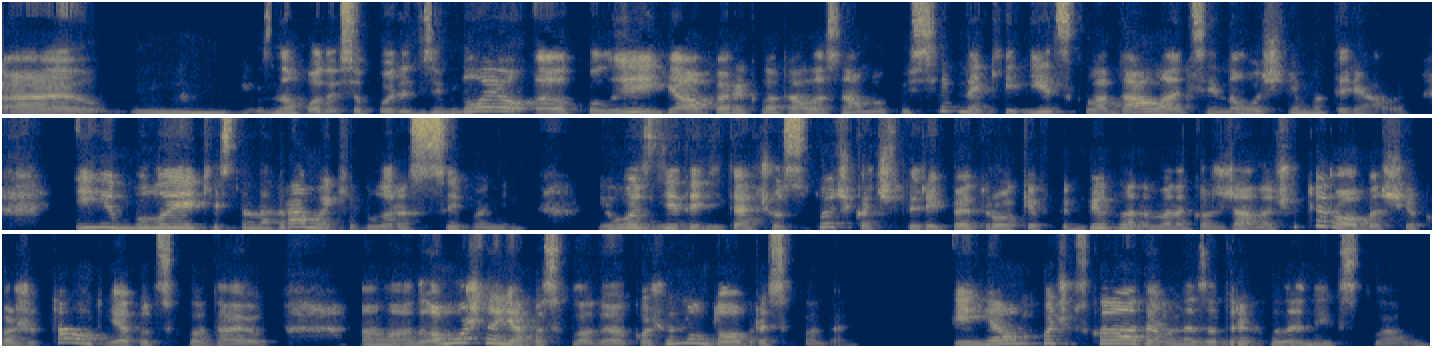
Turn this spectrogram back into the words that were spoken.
е, знаходився поряд зі мною, е, коли я перекладала саме посібники і складала ці наочні матеріали. І були якісь стенограми, які були розсипані. І ось діти дитячого садочка 4-5 років підбігли до мене, кажуть, Жана, що ти робиш? Я кажу, та от я тут складаю. А, а можна я поскладаю? Я кажу, ну добре, складай. І я вам хочу сказати, вони за 3 хвилини їх склали.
